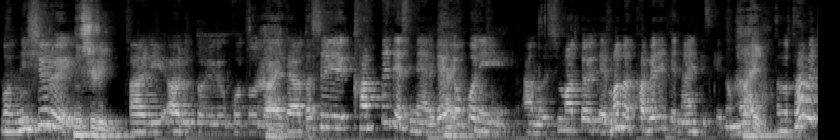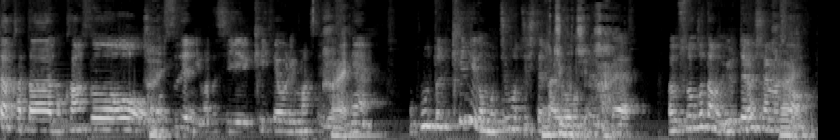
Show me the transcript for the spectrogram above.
もう2種類2種類。あり、あるということで、はい。で私買ってですね、冷凍庫に、あのしまっておいて、まだ食べれてないんですけども、はい。あの食べた方の感想を、はいもうすでに私聞いておりましてですはい。ね、本当に生地がもちもちしてたよって言って、もちもちはあのその方も言ってらっしゃいました。は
